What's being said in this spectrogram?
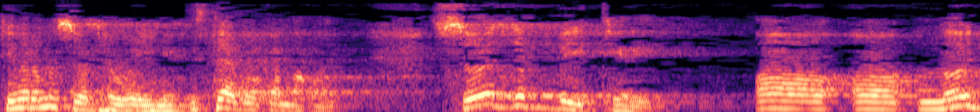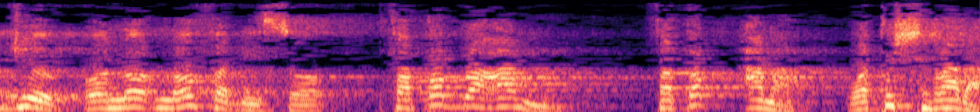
timar ma soo dhowaynin istaaguu ka noqday soo deg bay tiri oo oo noo joog oo noo fadhiiso fatadcama wa tashraba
